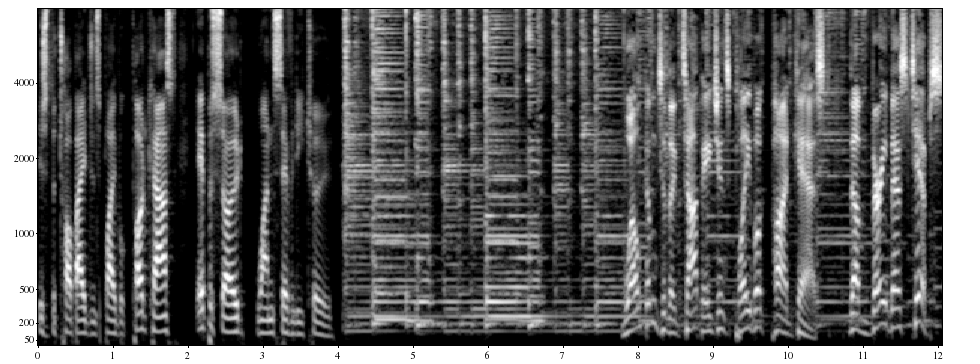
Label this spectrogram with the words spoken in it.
is the Top Agents Playbook Podcast, episode 172. Welcome to the Top Agents Playbook Podcast, the very best tips,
